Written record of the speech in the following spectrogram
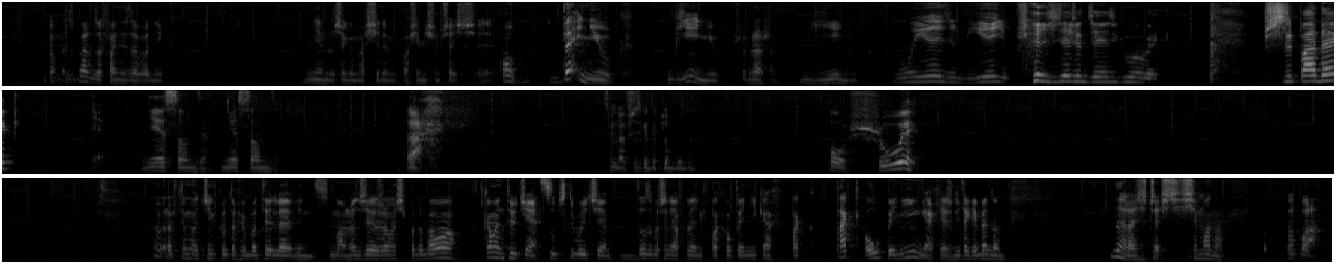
Gomez, bardzo fajny zawodnik. Nie wiem dlaczego ma 7, 86. e, O, Beniuk! Bieniuk, przepraszam. Bieniuk. O Jezu, Bieniuk. 69 główek. Przypadek? Nie, nie sądzę, nie sądzę. Ach. Chyba wszystko do klubu idą. Poszły! Dobra, w tym odcinku to chyba tyle, więc mam nadzieję, że Wam się podobało. Komentujcie, subskrybujcie. Do zobaczenia w kolejnych pack openingach, pack, pack openingach, jeżeli takie będą. Na razie, cześć, siemano. Pa, pa.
